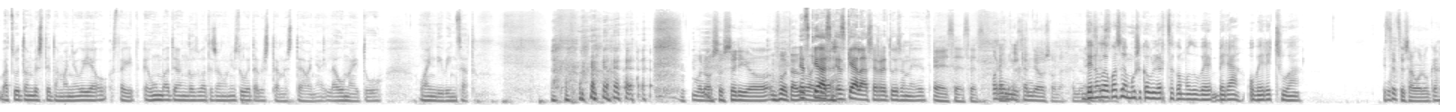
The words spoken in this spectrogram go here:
Batzuetan bestetan baino gehiago, ez dakit. Egun batean gauz bat esango niztu eta bestean bestea, baina laguna ditu oaindik behintzat. bueno, oso serio bota du. Ez que, az- ez que ala zerretu esan nahi dut. Ez, ez, ez. Oraindik. Jende, oso ona. Denok daukazu musika ulertzeko modu be- bera, o beretsua. Ez ez esango nuke.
